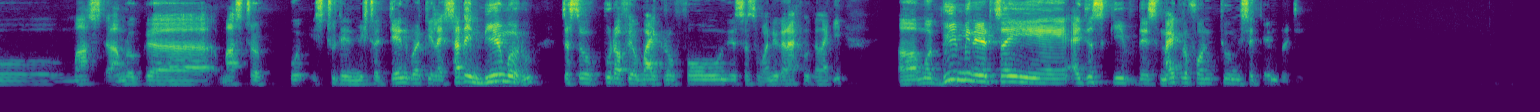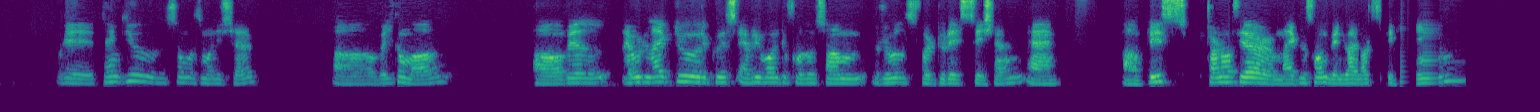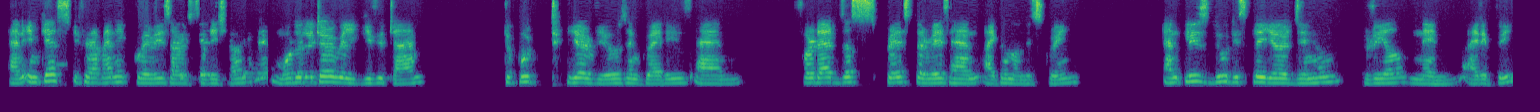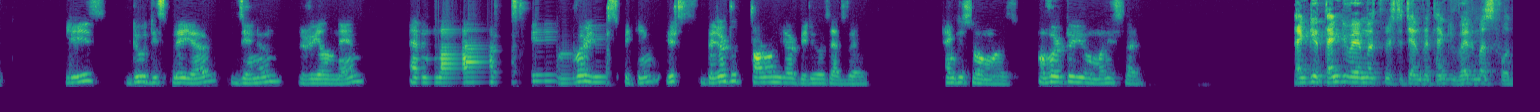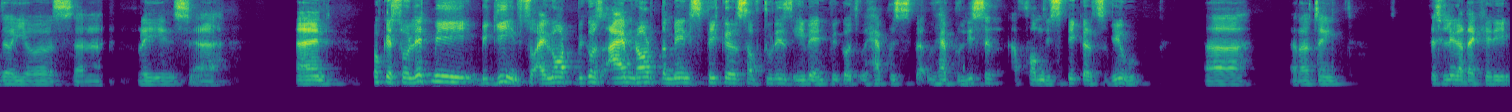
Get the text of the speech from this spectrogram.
मास्टर हाम्रो मास्टरको स्टुडेन्ट मिस्टर जेनबर्टीलाई साथै नियमहरू जस्तो पुट अफ यो माइक्रोफोन यस्तो भनेको राख्नुको लागि म दुई मिनट चाहिँ I just give this microphone to mister जेनबर्टी Okay, thank you so much, Manish sir. Uh, welcome all. Uh, well, I would like to request everyone to follow some rules for today's session and uh, please turn off your microphone when you are not speaking. And in case if you have any queries or suggestion, moderator will give you time to put your views and queries. And for that, just press the raise hand icon on the screen. And please do display your genuine real name. I repeat, please do display your genuine real name. And lastly, whenever you're speaking, it's better to turn on your videos as well. Thank you so much. Over to you, Manish sir. Thank you. Thank you very much, Mr. Jennifer. Thank you very much for the years, uh, praise. Uh, and okay, so let me begin. So I'm not because I am not the main speakers of today's event because we have to we have to listen from the speaker's view. र चाहिँ त्यसले गर्दाखेरि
